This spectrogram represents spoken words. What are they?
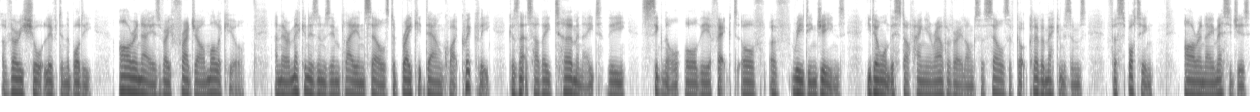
are very short lived in the body. RNA is a very fragile molecule, and there are mechanisms in play in cells to break it down quite quickly because that's how they terminate the signal or the effect of, of reading genes. You don't want this stuff hanging around for very long, so cells have got clever mechanisms for spotting RNA messages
